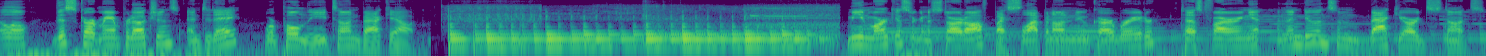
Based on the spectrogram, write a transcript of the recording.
Hello, this is Kartman Productions, and today we're pulling the E-Ton back out. Me and Marcus are going to start off by slapping on a new carburetor, test firing it, and then doing some backyard stunts.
